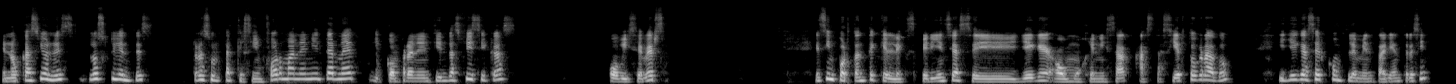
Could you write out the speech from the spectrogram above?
En ocasiones, los clientes resulta que se informan en Internet y compran en tiendas físicas o viceversa. Es importante que la experiencia se llegue a homogenizar hasta cierto grado y llegue a ser complementaria entre sí.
